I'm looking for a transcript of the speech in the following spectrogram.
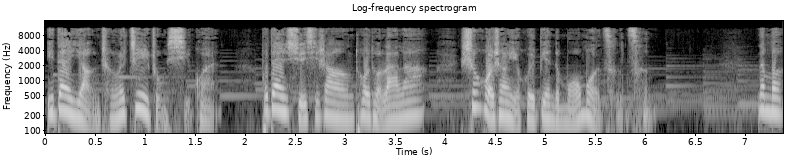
一旦养成了这种习惯，不但学习上拖拖拉拉，生活上也会变得磨磨蹭蹭。那么，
